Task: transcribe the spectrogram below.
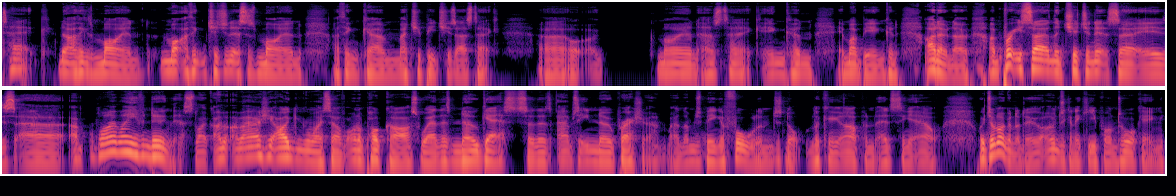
Aztec. No, I think it's Mayan. I think Chichen Itza is Mayan. I think um, Machu Picchu is Aztec. Uh, Mayan, Aztec, Incan. It might be Incan. I don't know. I'm pretty certain that Chichen Itza is. Uh, um, why am I even doing this? Like, I'm, I'm actually arguing with myself on a podcast where there's no guests, so there's absolutely no pressure, and I'm just being a fool and just not looking it up and editing it out, which I'm not going to do. I'm just going to keep on talking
